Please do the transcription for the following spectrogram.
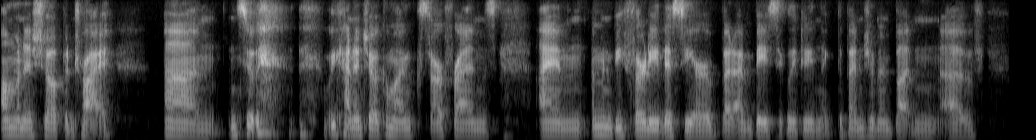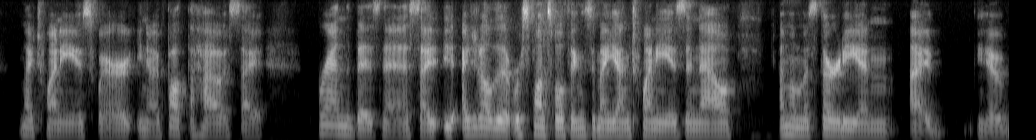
i'm going to show up and try. Um, and so we kind of joke amongst our friends i'm i'm going to be 30 this year but i'm basically doing like the benjamin button of my 20s where you know i bought the house i ran the business i i did all the responsible things in my young 20s and now i'm almost 30 and i you know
